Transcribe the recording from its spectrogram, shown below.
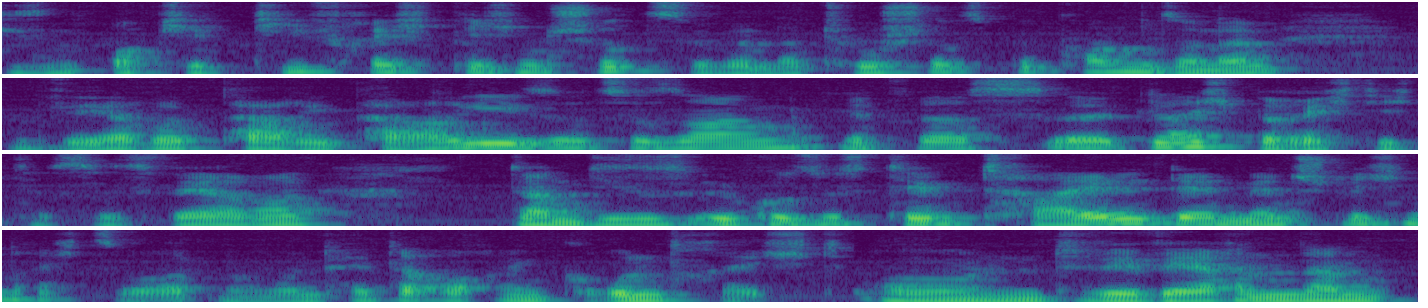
diesen objektivrechtlichen Schutz über Naturschutz bekommen, sondern wäre pari pari sozusagen etwas äh, Gleichberechtigtes. Es wäre dann dieses Ökosystem Teil der menschlichen Rechtsordnung und hätte auch ein Grundrecht. Und wir wären dann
